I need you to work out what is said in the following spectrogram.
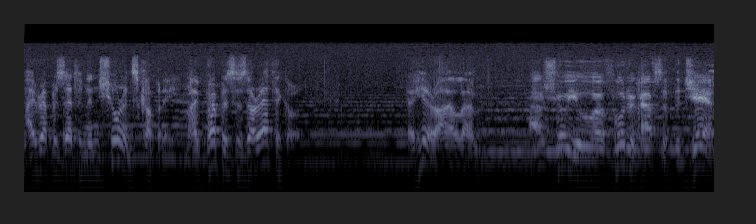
I represent an insurance company. My purposes are ethical. Uh, here, I'll, um, I'll show you uh, photographs of the gem.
